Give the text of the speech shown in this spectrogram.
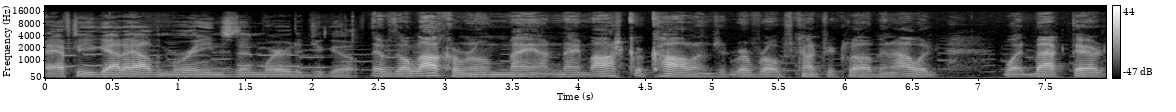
after you got out of the Marines, then where did you go? There was a locker room man named Oscar Collins at River Oaks Country Club, and I would went back there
